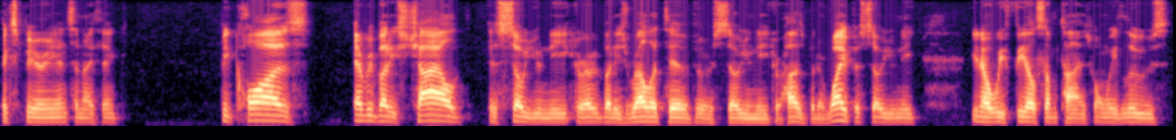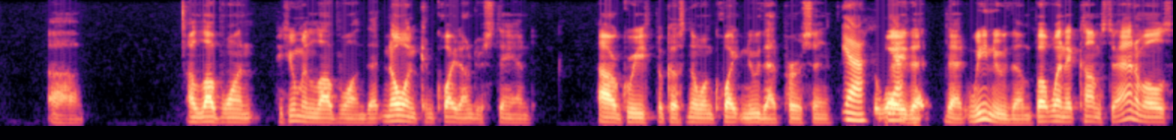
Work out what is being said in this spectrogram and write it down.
experience, and I think because everybody's child is so unique, or everybody's relative is so unique, or husband or wife is so unique, you know, we feel sometimes when we lose uh, a loved one, a human loved one, that no one can quite understand our grief because no one quite knew that person yeah. the way yeah. that that we knew them. But when it comes to animals,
